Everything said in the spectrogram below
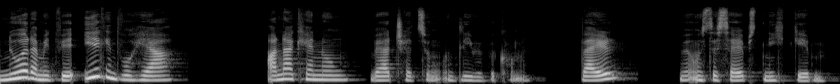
Nur damit wir irgendwoher Anerkennung, Wertschätzung und Liebe bekommen. Weil wir uns das selbst nicht geben.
